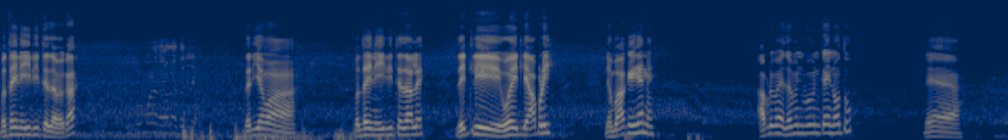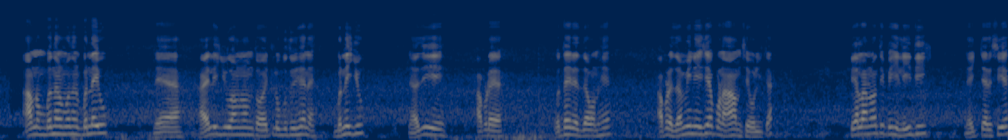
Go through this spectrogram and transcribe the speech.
બધાને એ રીતે જ આવે કા? દરિયામાં બધાને એ રીતે ચાલે જેટલી હોય એટલી આપણી. ને બાકી છે ને, આપણી પાસે જમીન બમીન કંઈ નહોતું. ને આમનું બંધણ બંધણ બનાવ્યું. ને હાલી ગયું આમનું આમ તો એટલું બધું છે ને, બની ગયું. ને હજી આપણે વધારે જ જવાનું છે. આપણે જમીન છે પણ આમ છે ઓલિકા પહેલાં નહોતી, પછી લીધી. ને અત્યારે છે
